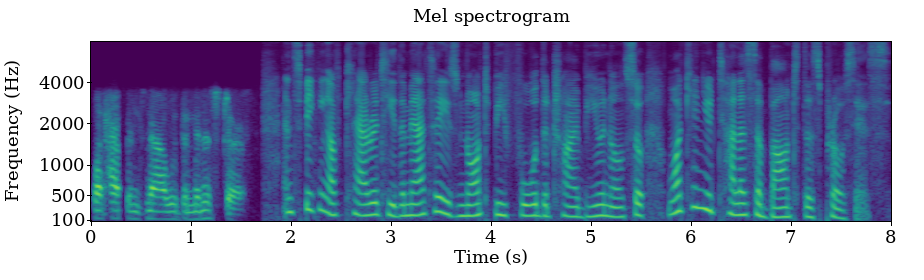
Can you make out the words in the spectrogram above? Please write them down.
what happens now with the minister. And speaking of clarity, the matter is not before the tribunal. So, what can you tell us about this process?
